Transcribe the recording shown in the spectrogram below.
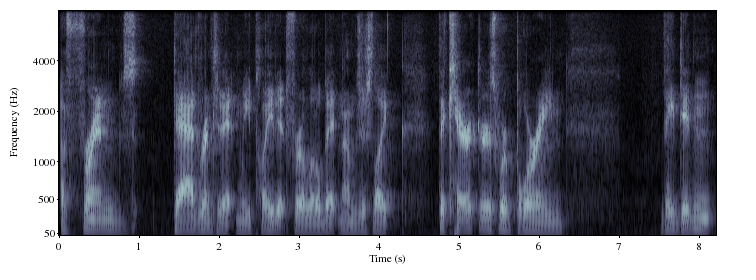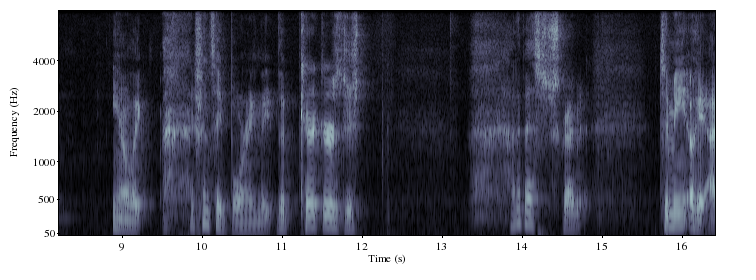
a friend's dad rented it and we played it for a little bit, and I'm just like, the characters were boring. They didn't, you know, like I shouldn't say boring. They, the characters just how to best describe it to me, okay, I,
